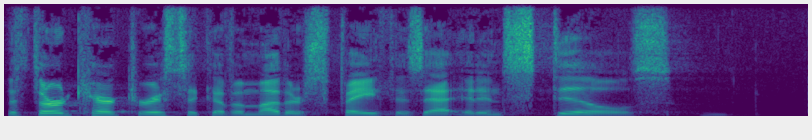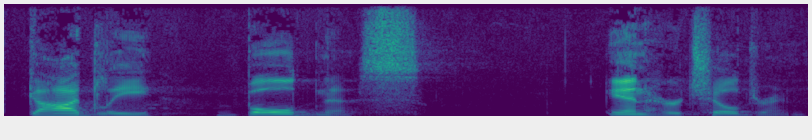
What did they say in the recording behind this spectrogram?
The third characteristic of a mother's faith is that it instills godly boldness in her children.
